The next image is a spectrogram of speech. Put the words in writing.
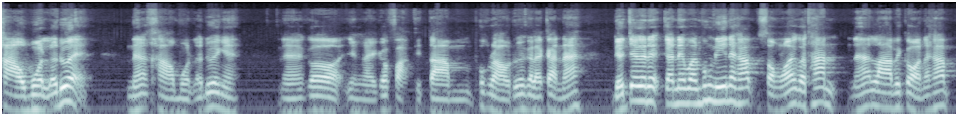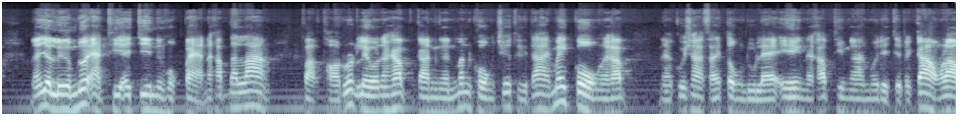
ข่าวหมดแล้วด้วยนะข่าวหมดแล้วด้วยไงนะก็ยังไงก็ฝากติดตามพวกเราด้วยกันแล้วกันนะ เดี๋ยวเจอกันในวันพรุ่งนี้นะครับ 200 กว่าท่านนะฮะลาไปก่อนนะครับนะอย่าลืมด้วย @tig 168นะครับด้านล่างฝากถอนรวดเร็วนะครับ การเงินมั่นคงเชื่อถือได้ไม่โกงนะครับนะกู้ชาติสายตรงดูแลเองนะครับ ทีมงานโมเดลเจ็ดแปดเก้าของเรา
